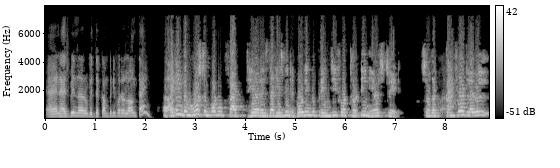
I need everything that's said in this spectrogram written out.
and has been uh, with the company for a long time. Uh, I think the most important fact here is that he's been reporting to Premji for 13 years straight. So the comfort level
